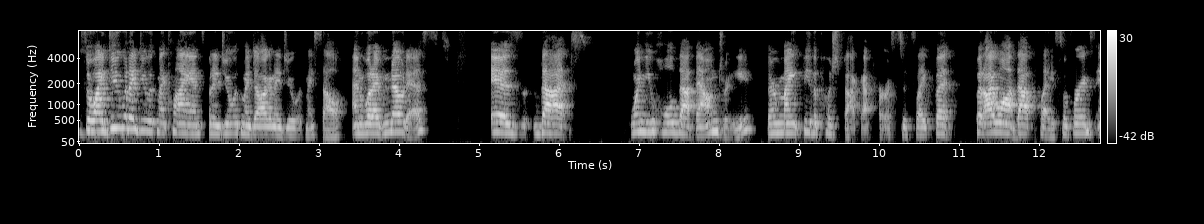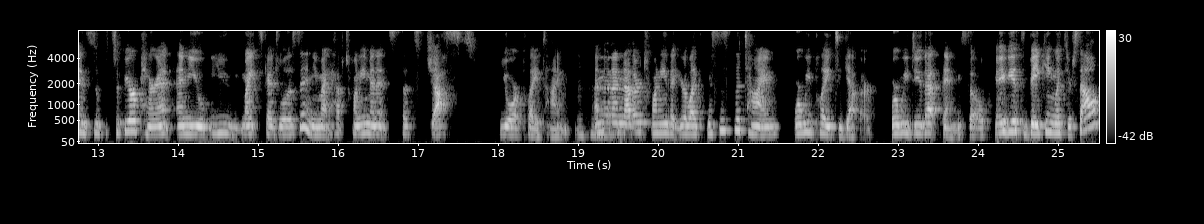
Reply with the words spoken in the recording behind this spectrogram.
So I do what I do with my clients, but I do it with my dog and I do it with myself. And what I've noticed is that when you hold that boundary, there might be the pushback at first. It's like, but but I want that play. So for instance, if you're a parent and you you might schedule this in, you might have 20 minutes that's just your playtime. Mm-hmm. And then another 20 that you're like, this is the time where we play together, where we do that thing. So maybe it's baking with yourself,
